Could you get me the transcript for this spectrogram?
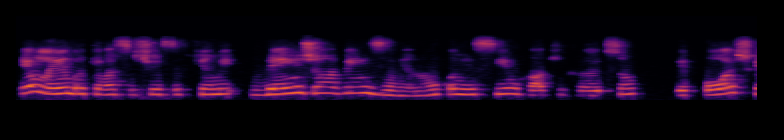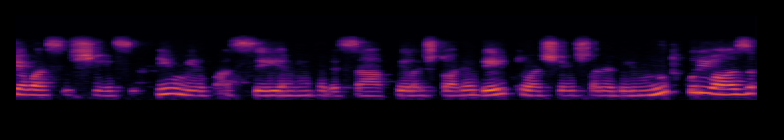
Eu lembro que eu assisti esse filme bem jovenzinha, não conhecia o Rock Hudson. Depois que eu assisti esse filme, eu passei a me interessar pela história dele, que eu achei a história dele muito curiosa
